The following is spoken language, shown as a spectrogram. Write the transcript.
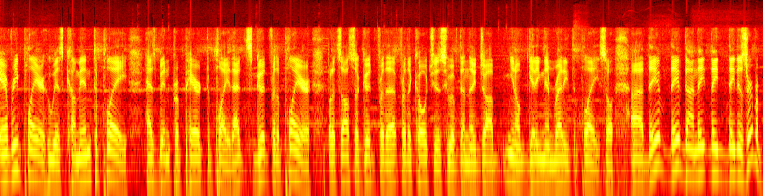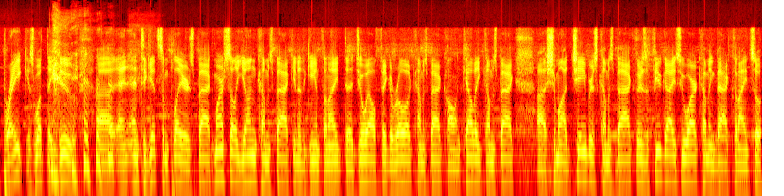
every player who has come in to play has been prepared to play. That's good for the player, but it's also good for the for the coaches who have done their job, you know, getting them ready to play. So uh, they've they've done they, they they deserve a break is what they do, uh, and and to get some players back. Marcel Young comes back into the game tonight. Uh, Joel Figueroa comes back. Colin Kelly comes back. Uh, Shamawd Chambers comes back. There's a few guys who are coming back tonight, so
